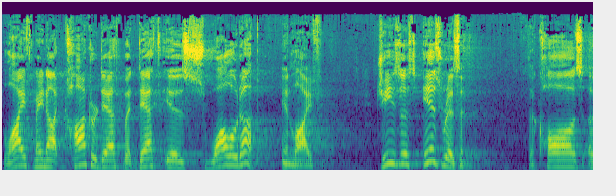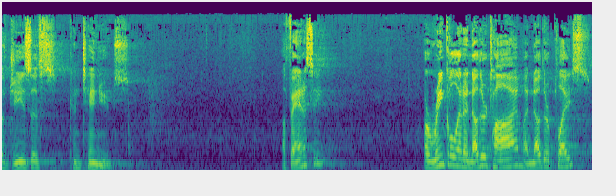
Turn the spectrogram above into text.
Life may not conquer death, but death is swallowed up in life. Jesus is risen. The cause of Jesus continues. A fantasy? A wrinkle in another time, another place?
